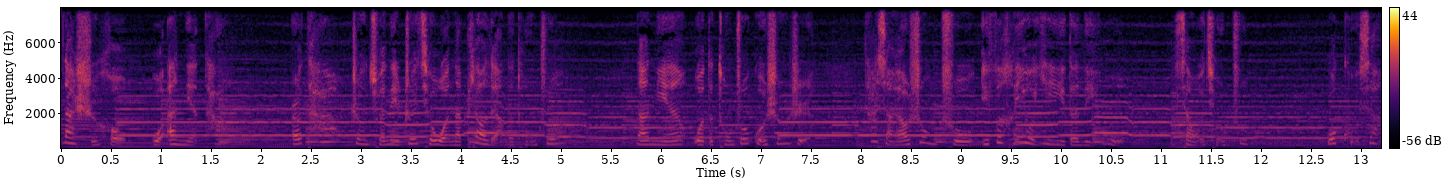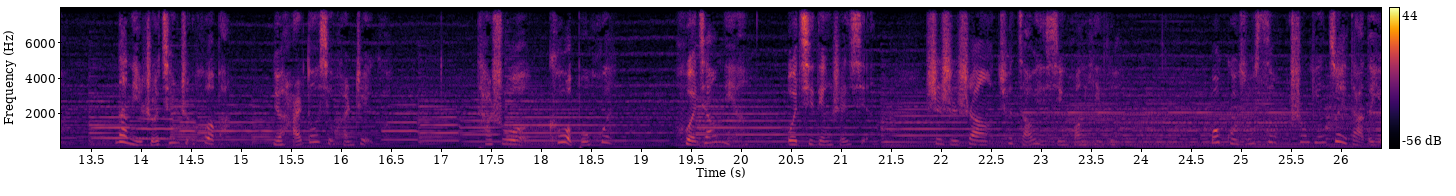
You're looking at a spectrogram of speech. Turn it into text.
那时候我暗恋他，而他正全力追求我那漂亮的同桌。那年我的同桌过生日，他想要送出一份很有意义的礼物，向我求助。我苦笑：“那你折千纸鹤吧，女孩都喜欢这个。”他说：“可我不会。”我教你啊！我气定神闲，事实上却早已心慌意乱。我鼓足生生平最大的勇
